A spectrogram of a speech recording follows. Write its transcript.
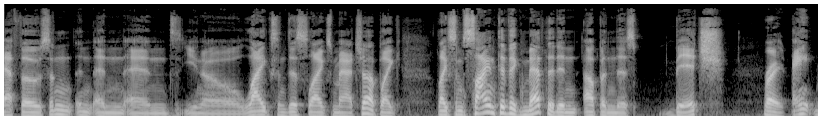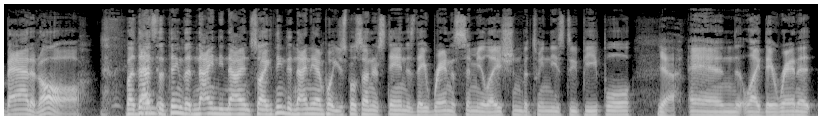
ethos and, and and and you know likes and dislikes match up. Like like some scientific method in up in this bitch, Right. ain't bad at all. But that's the thing. The ninety nine. So I think the ninety nine point you're supposed to understand is they ran a simulation between these two people. Yeah. and like they ran it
